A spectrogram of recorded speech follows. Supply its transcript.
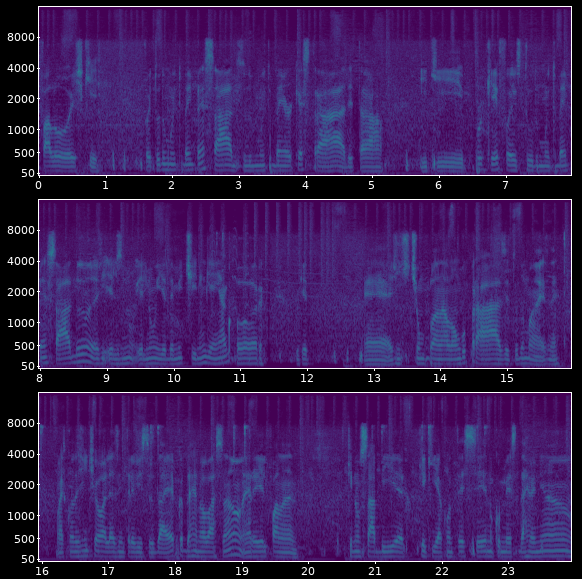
falou hoje que foi tudo muito bem pensado, tudo muito bem orquestrado e tal. E que porque foi tudo muito bem pensado, eles não, ele não ia demitir ninguém agora. Porque é, a gente tinha um plano a longo prazo e tudo mais, né? Mas quando a gente olha as entrevistas da época da renovação, era ele falando que não sabia o que, que ia acontecer no começo da reunião,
